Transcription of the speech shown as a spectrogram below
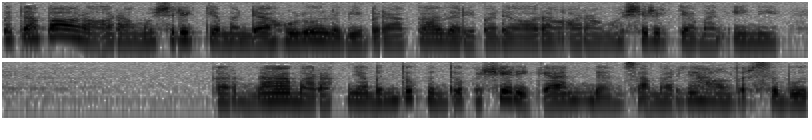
betapa orang-orang musyrik zaman dahulu lebih berakal daripada orang-orang musyrik zaman ini. Karena maraknya bentuk-bentuk kesyirikan dan samarnya hal tersebut,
